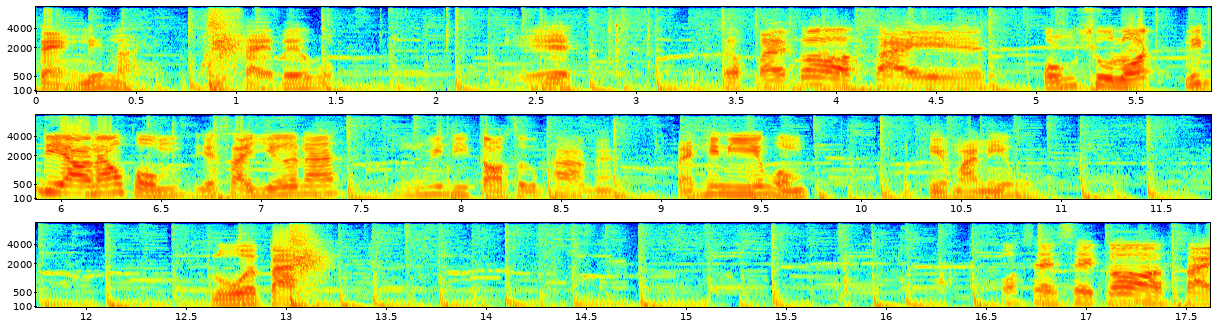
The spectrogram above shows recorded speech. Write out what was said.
แต่งนิดหน่อยใส่ไปครับผมโอเคต่อไปก็ใส่ผงชูรสนิดเดียวนะครับผม อย่าใส่เยอะนะ มันไม่ดีต่อสุขภาพนะ ใส่แค่นี้ครับผม โอเคมานี้ผม โรยไปพอใส่เสร็จก็ใส่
